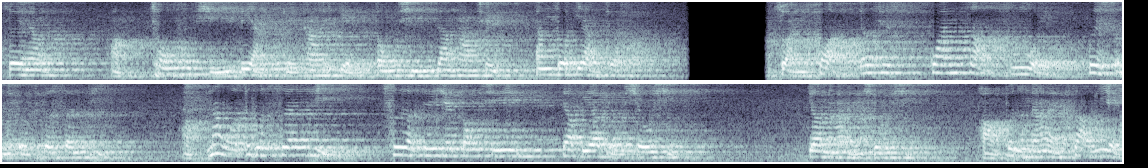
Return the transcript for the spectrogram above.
所以呢啊，充其量给他一点东西，让他去当做药就好。转化要去关照思维，为什么有这个身体？啊，那我这个身体吃了这些东西，要不要有休息？要拿来休息。好，不能拿来造业，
